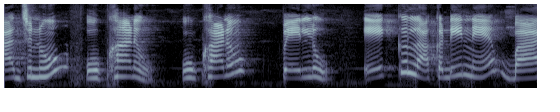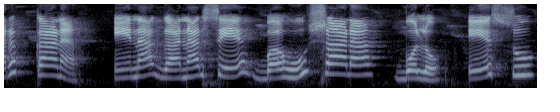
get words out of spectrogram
આજનું ઉખાણું. ઉખાણું પેલું. એક લાકડીને બાર કાણા. એના ગાનાર છે બહુ શાણા. બોલો, એ શું?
